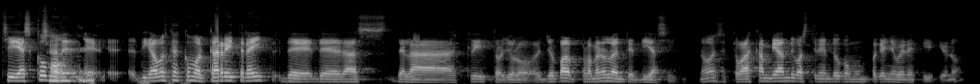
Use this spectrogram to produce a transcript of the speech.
Sí, es como, eh, eh, digamos que es como el carry trade de, las de la cripto. Yo, yo por, lo menos lo entendí así, ¿no? Es que vas cambiando y vas teniendo como un pequeño beneficio, ¿no?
